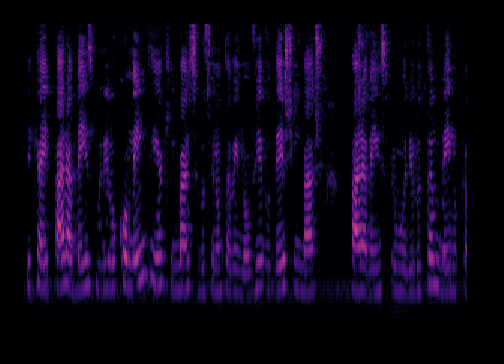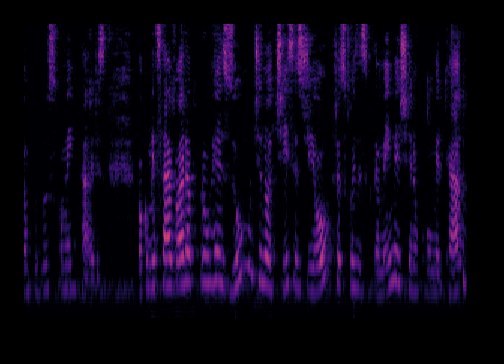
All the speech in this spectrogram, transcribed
Fica aí, parabéns, Murilo. Comentem aqui embaixo se você não está vendo ao vivo, deixe embaixo Parabéns para o Murilo também no campo dos comentários. Vou começar agora para o resumo de notícias de outras coisas que também mexeram com o mercado.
